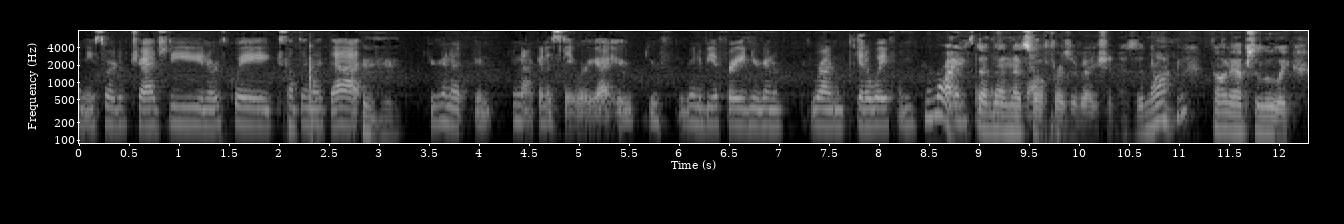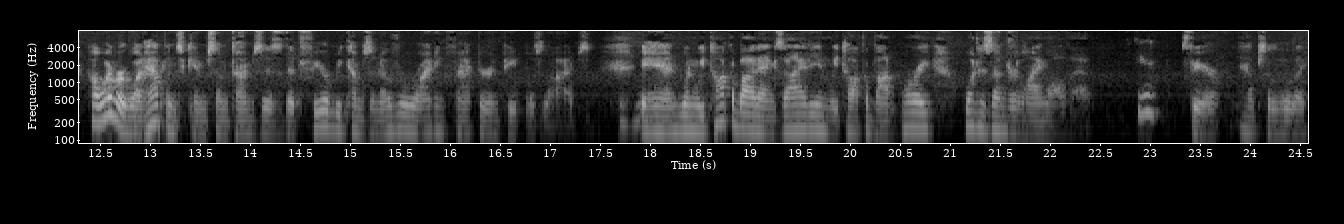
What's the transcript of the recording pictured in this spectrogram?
any sort of tragedy, an earthquake, something like that. Mm-hmm. You're gonna you're, you're not gonna stay where you're at. You're you're, you're gonna be afraid, and you're gonna run, get away from. Right, from then, then like that's that. self-preservation, is it not? Mm-hmm. Not absolutely. However, what happens, Kim, sometimes is that fear becomes an overriding factor in people's lives. Mm-hmm. And when we talk about anxiety and we talk about worry, what is underlying all that? Fear. Fear, absolutely.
